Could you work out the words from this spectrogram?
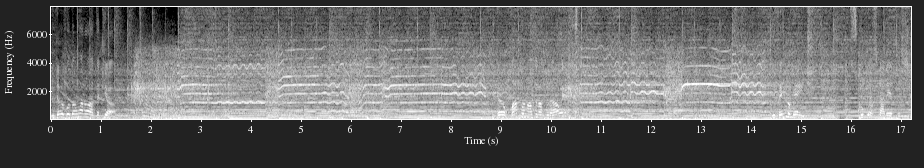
Então eu vou dar uma nota aqui, ó. Então eu bato a nota natural no bend. Desculpe as caretas.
